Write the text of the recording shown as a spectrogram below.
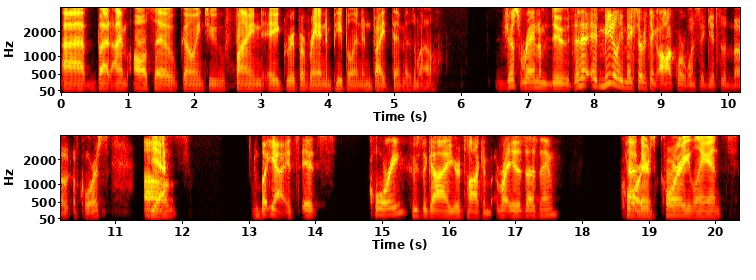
Uh, but I'm also going to find a group of random people and invite them as well. Just random dudes. And it immediately makes everything awkward once they get to the boat, of course. Um, yes. But yeah, it's it's Corey, who's the guy you're talking about. Right, is that his name? Corey. Uh, there's Corey Lance.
